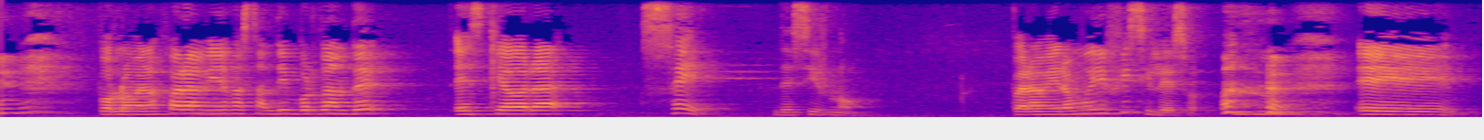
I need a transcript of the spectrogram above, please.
por lo menos para mí es bastante importante, es que ahora sé decir no. Para mí era muy difícil eso. Eh,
